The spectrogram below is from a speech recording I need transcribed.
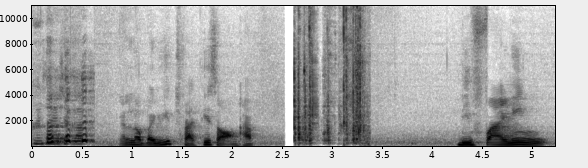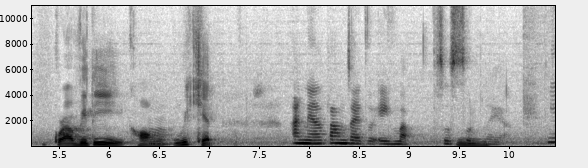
ไม่ใช่ใช่ปะงั้นเราไปที่แทร็กที่สองครับ defining gravity ของ Wicked อันเนี้ยตามใจตัวเองแบบสุดๆเลยอะมี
